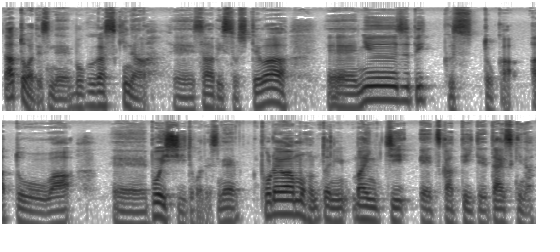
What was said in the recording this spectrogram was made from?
あとはですね、僕が好きな、えー、サービスとしては、えー、ニュースピックスとか、あとは、えー、ボイシーとかですね。これはもう本当に毎日、えー、使っていて大好きな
